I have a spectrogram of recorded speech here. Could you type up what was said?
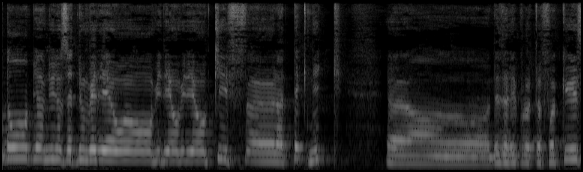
donc, bienvenue dans cette nouvelle vidéo, vidéo, vidéo kiff euh, la technique. Euh, désolé pour l'autofocus,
